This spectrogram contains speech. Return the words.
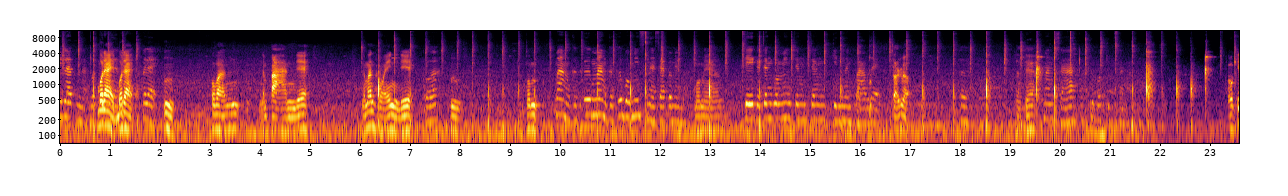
วิรัตน่ะบ่ได้บ่ได้ บ่ได้อืมเพราะว่ามันน้ำปลานี่เด้น้ำมันหอยนี่เด้โอ้อืมบ่มั่งก็คือมั่งก็คือบ่มีเนื้อสัตว์บ่แม่นบ่บ่แม่นเจก็จังบ่มีจังจังกินน้ำปลาบ่ได้จักแล้วเออ แล้วแต่มังสาก็คือบ่กินสัตว์ โอเค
